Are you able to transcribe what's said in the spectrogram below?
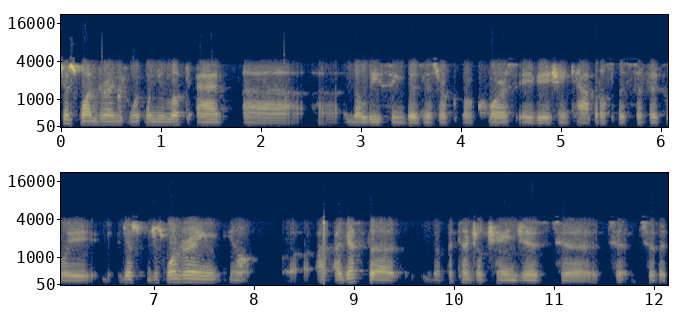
Just wondering, when you look at uh, uh, the leasing business or Chorus Aviation Capital specifically, just wondering, you know, I guess the potential changes to the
